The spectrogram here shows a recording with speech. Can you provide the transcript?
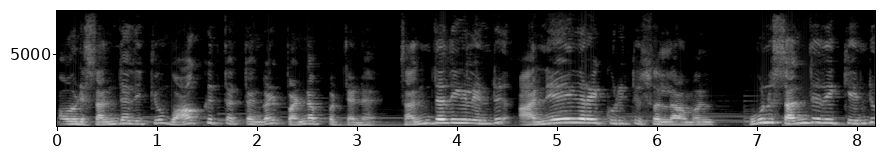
அவருடைய சந்ததிக்கும் வாக்கு தத்தங்கள் பண்ணப்பட்டன. சந்ததிகள் என்று அநேகரை குறித்து சொல்லாமல் உன் சந்ததிக்கு என்று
